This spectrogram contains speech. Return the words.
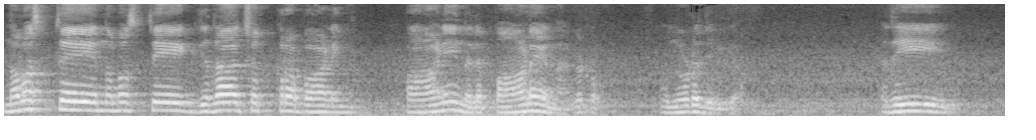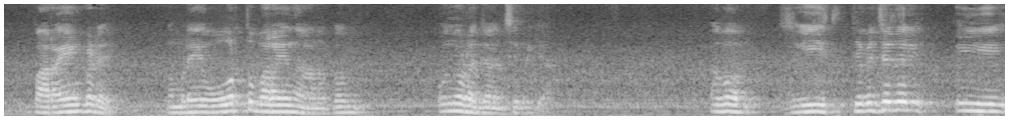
നമസ്തേ നമസ്തേ ഗദാചക്രപാണി. പാണി എന്നല്ല പാണ എന്നാണ് കേട്ടോ. ഒന്നുകൂടെ ജപിക്കാം. അത് ഈ പറയുമ്പോഴേ ഈ ഓർത്ത് പറയുന്നതാണ്. അപ്പം ഒന്നുകൂടെ ഞാൻ ജപിക്കാം. അപ്പം ഈ ജപിച്ചതിൽ ഈ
